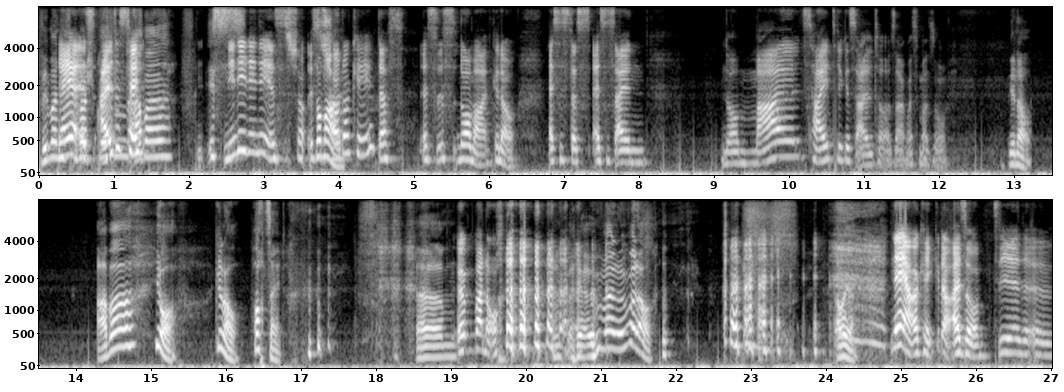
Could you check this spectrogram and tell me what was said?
will man Ja, nicht ja, ist sprechen, aber ist Nee, nee, nee, nee, es ist schon, es ist schon okay. Das, es ist normal, genau. Es ist, das, es ist ein normalzeitiges Alter, sagen wir es mal so. Genau. Aber, ja, genau. Hochzeit. ähm, Irgendwann auch. ja, irgendwann, irgendwann auch. Aber ja. naja, okay, genau. Also, die, äh,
